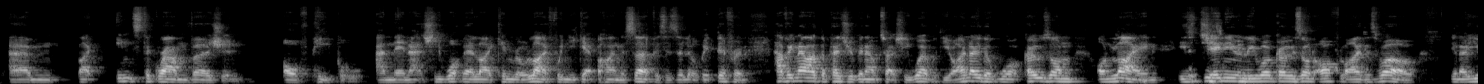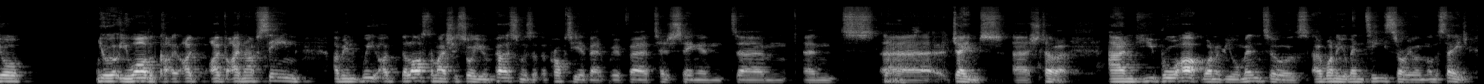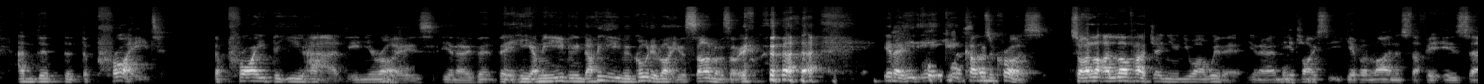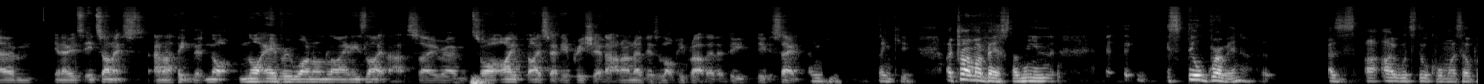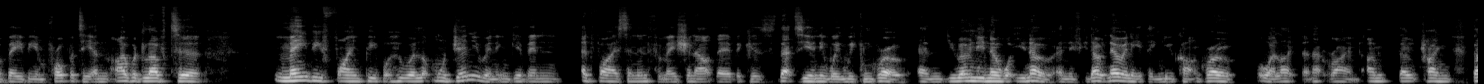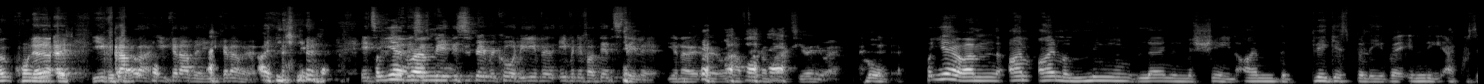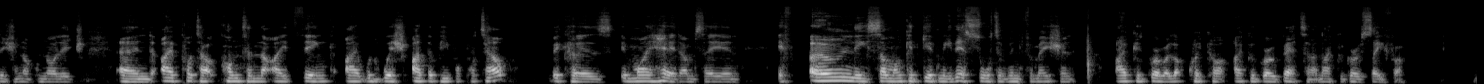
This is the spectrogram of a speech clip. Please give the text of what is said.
um like Instagram version of people and then actually what they're like in real life when you get behind the surface is a little bit different having now had the pleasure of being able to actually work with you i know that what goes on online is genuinely what goes on offline as well you know you're you're you are the I, I've and I've seen. I mean, we I, the last time I actually saw you in person was at the property event with uh, Tej Singh and um, and uh, James uh, Shatoa. And you brought up one of your mentors, uh, one of your mentees, sorry, on, on the stage, and the, the the pride, the pride that you had in your Yeah. eyes, you know, that, that he, I mean, even I think you even called him like your son or something. you know, it, it, it comes across. So I, lo- I love how genuine you are with it, you know, and the Thank you. advice that you give online and stuff. It is, um, you know, it's, it's honest, and I think that not not everyone online is like that. So um, so I I certainly appreciate that, and I know there's a lot of people out there that do do the same. Thank you. Thank you. I try my best. I mean, it's still growing. As I would still call myself a baby in property, and I would love to maybe find people who are a lot more genuine in giving advice and information out there because that's the only way we can grow. And you only know what you know, and if you don't know anything, you can't grow. Oh, I like that. That rhymed. I'm don't try and don't coin No, no, you can have that. You can have it. You can have it. it's But yeah, this, um, is being, this is being recorded. Even even if I did steal it, you know, it will have to come back to you anyway. cool. But yeah, um, I'm I'm a mean learning machine. I'm the biggest believer in the acquisition of knowledge, and I put out content that I think I would wish other people put out because in my head I'm saying if only someone could give me this sort of information, I could grow a lot quicker, I could grow better, and I could grow safer.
